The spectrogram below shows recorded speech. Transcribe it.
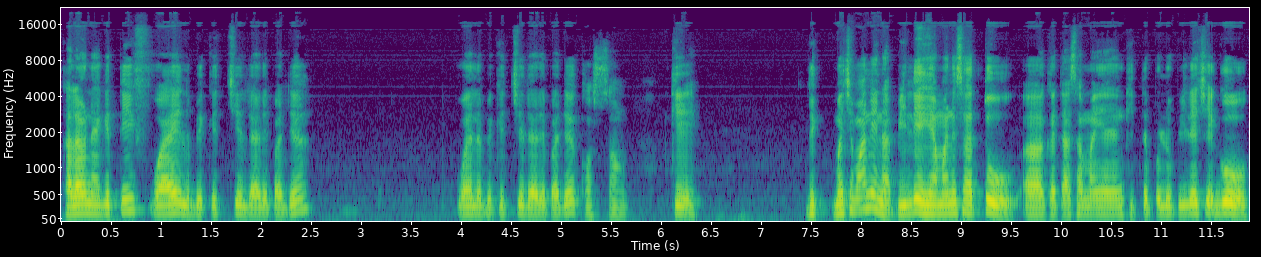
Kalau negatif, Y lebih kecil daripada Y lebih kecil daripada kosong. Okay. macam mana nak pilih yang mana satu uh, ketaksamaan yang kita perlu pilih cikgu?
